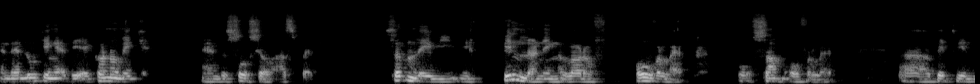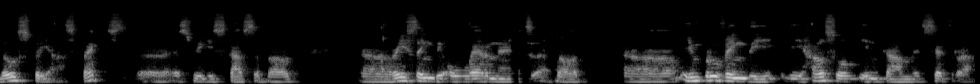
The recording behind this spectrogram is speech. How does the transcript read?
and then looking at the economic and the social aspect. Certainly, we, we've been learning a lot of overlap or some overlap uh, between those three aspects uh, as we discuss about uh, raising the awareness about uh, improving the, the household income, etc.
